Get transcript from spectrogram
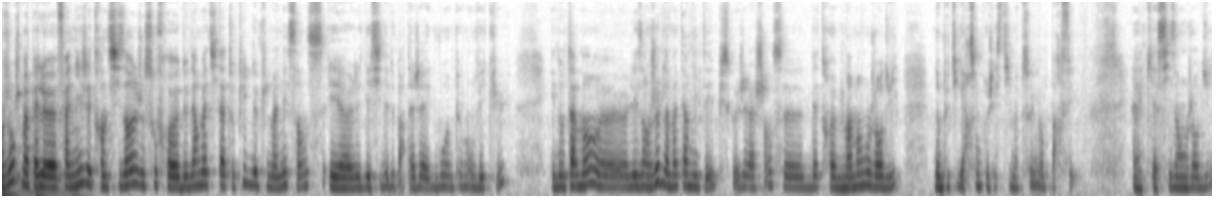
Bonjour, je m'appelle euh, Fanny, j'ai 36 ans, je souffre euh, de dermatite atopique depuis ma naissance et euh, j'ai décidé de partager avec vous un peu mon vécu et notamment les enjeux de la maternité puisque j'ai la chance d'être maman aujourd'hui d'un petit garçon que j'estime absolument parfait qui a 6 ans aujourd'hui.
